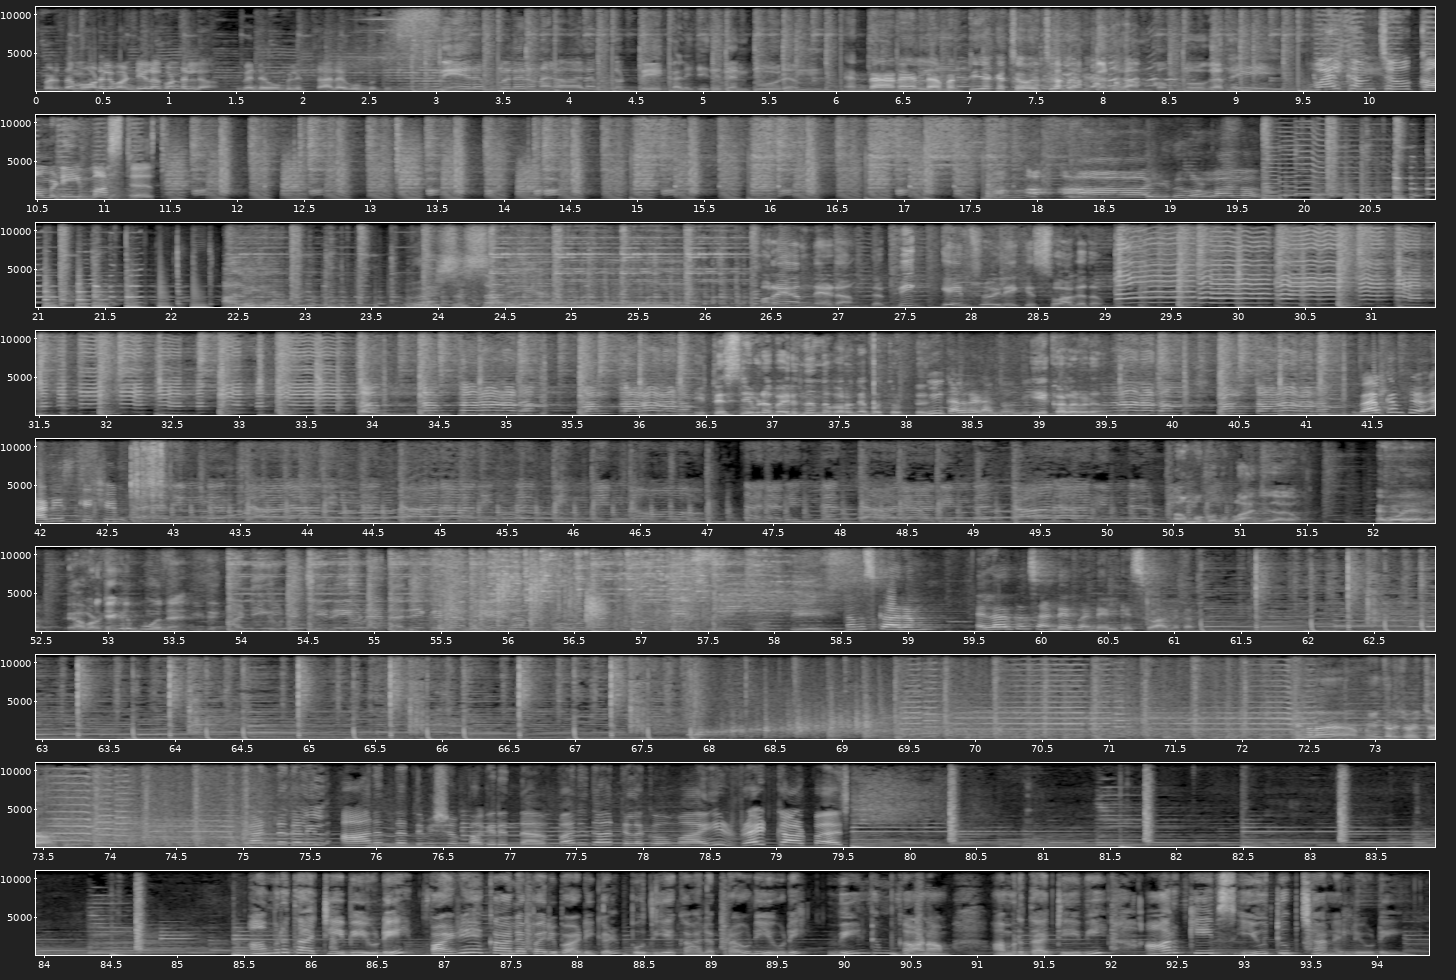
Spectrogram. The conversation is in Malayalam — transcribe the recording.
ഇപ്പോഴത്തെ മോഡൽ വണ്ടികളെ കൊണ്ടല്ലോ ഇവന്റെ മുമ്പിൽ തല കുമ്പിട്ടു നേരം പുലരണ കാലം തൊട്ടേ കളിചിരിതൻ പൂരം. എന്താണ് ലെമൺ ടീ ഒക്കെ ചോദിച്ചത് വെൽക്കം ടു കോമഡി മാസ്റ്റേഴ്സ്. ആ ഇത് കൊള്ളാലോ പറയാം നേടാം ദ ബിഗ് ഗെയിം ഷോയിലേക്ക് സ്വാഗതം. ഈ ടെസ്റ്റിന് ഇവിടെ വരുന്നെന്ന് പറഞ്ഞപ്പോ തൊട്ട് ഈ കളർ ഇടാൻ തോന്നി. ഈ കളർ ഇടുന്നു വെൽക്കം ടു ആനീസ് കിച്ചൺ നമുക്കൊന്ന് പ്ലാൻ ചെയ്താലോ? എവിടേക്കെങ്കിലും പോവന്നെ? നമസ്കാരം. എല്ലാവർക്കും സൺഡേ ഫണ്ടേയിലേക്ക് സ്വാഗതം. നിങ്ങൾ മീൻകറി ചോദിച്ചാ? കണ്ണുകളിൽ ആനന്ദ നിമിഷം പകരുന്ന വനിതാ തിളക്കവുമായി റെഡ് കാർപ്പറ്റ് അമൃത ടി വിയുടെ പഴയകാല പരിപാടികൾ പുതിയ കാല പ്രൗഢിയോടെ വീണ്ടും കാണാം. Amrita T V archives YouTube ചാനലിലൂടെ.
